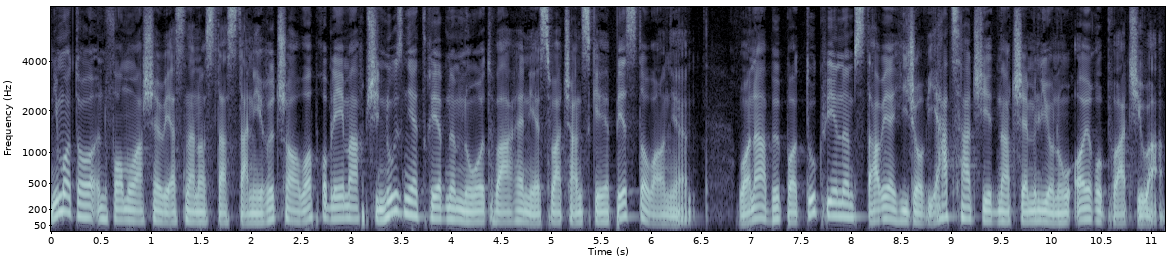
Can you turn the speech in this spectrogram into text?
Mimo to informowaše wjesnanosta Stani Ryczar o problemach przy nuznie trebnym nowotware niesłačanskie piestowarnie. Ona by po tukwilnym stawie hižo viac hač 1 milionów euro płaciła.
